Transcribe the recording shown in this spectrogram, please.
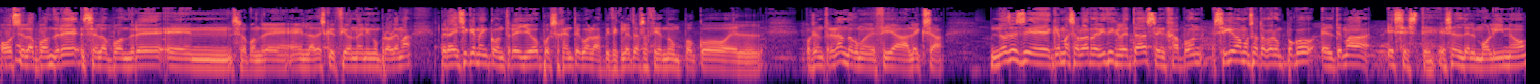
O se lo pondré, se lo pondré en, se lo pondré en la descripción, no hay ningún problema. Pero ahí sí que me encontré yo, pues gente con las bicicletas haciendo un poco el, pues entrenando, como decía Alexa. No sé si, qué más hablar de bicicletas en Japón. Sí que vamos a tocar un poco, el tema es este, es el del molino.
